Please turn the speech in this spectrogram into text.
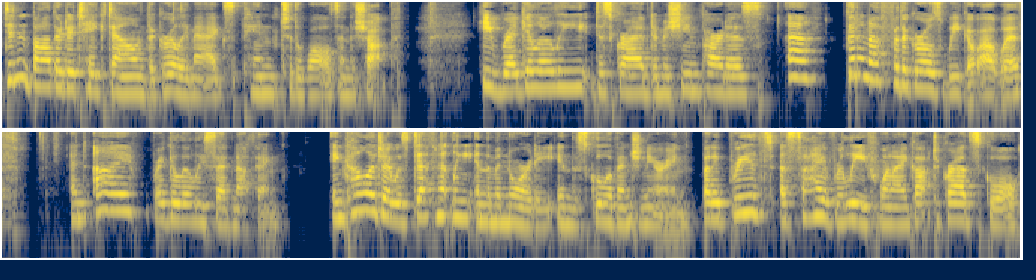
didn't bother to take down the girly mags pinned to the walls in the shop. He regularly described a machine part as, eh, good enough for the girls we go out with. And I regularly said nothing. In college, I was definitely in the minority in the School of Engineering, but I breathed a sigh of relief when I got to grad school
